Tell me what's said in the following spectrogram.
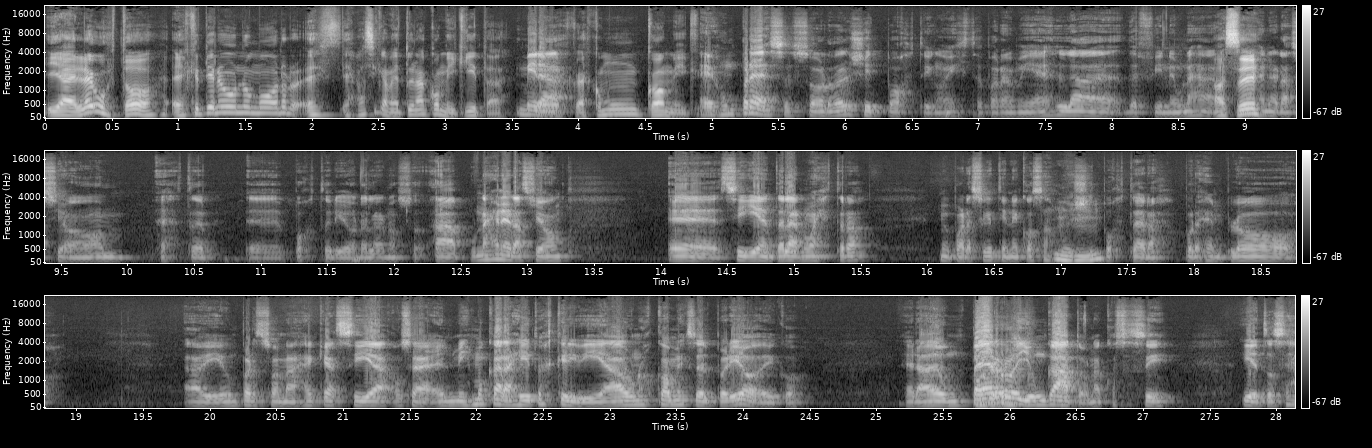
Y a él le gustó. Es que tiene un humor, es, es básicamente una comiquita. Mira. Es, es como un cómic. Es un predecesor del shitposting, ¿oíste? Para mí es la. define una, ¿Ah, sí? una generación este, eh, posterior a la nuestra. a una generación eh, siguiente a la nuestra. Me parece que tiene cosas muy shitposteras. Por ejemplo, había un personaje que hacía. O sea, el mismo carajito escribía unos cómics del periódico. Era de un perro y un gato, una cosa así. Y entonces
